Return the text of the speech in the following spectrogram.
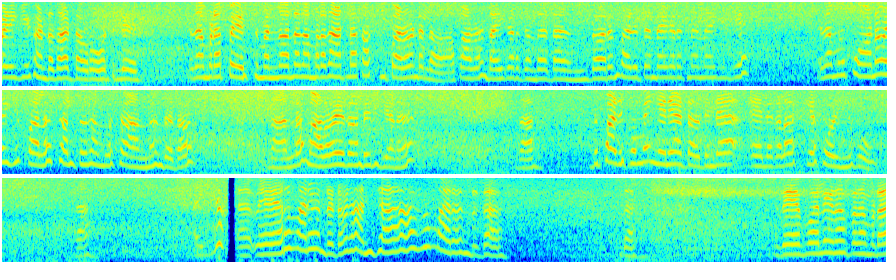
വഴിക്ക് കണ്ടതാട്ടോ റോട്ടിൽ. നമ്മുടെ പേഴ്സിമൺ എന്ന് പറഞ്ഞാൽ നമ്മുടെ നാട്ടിലെ കക്കിപ്പഴം ഉണ്ടല്ലോ. ആ പഴം ഉണ്ടായി കിടക്കുന്നത് കേട്ടോ. എന്തോരം പഴുത്തുണ്ടായി കിടക്കണെന്നൊക്കെ ഇത് നമ്മൾ പോണ വഴിക്ക് പല സ്ഥലത്തും നമ്മൾ കാണുന്നുണ്ട് കേട്ടോ. നല്ല മഴ പെയ്തോണ്ടിരിക്കാണ് ദാ, ഇത് പഴുക്കുമ്പോ ഇങ്ങനെയാട്ടോ ഇതിന്റെ ഇലകളൊക്കെ പൊഴിഞ്ഞു പോകും. അയ്യോ വേറെ മരം ഉണ്ട് കേട്ടോ. ഒരു അഞ്ചാറ് മരം ഉണ്ട് കേട്ടോ. ഇതാ ഇതേപോലെയാണ് അപ്പോൾ നമ്മുടെ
